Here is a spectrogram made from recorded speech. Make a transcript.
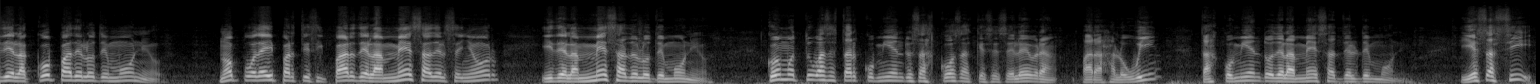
de la copa de los demonios. No podéis participar de la mesa del Señor y de la mesa de los demonios. ¿Cómo tú vas a estar comiendo esas cosas que se celebran para Halloween? Estás comiendo de la mesa del demonio. Y es así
